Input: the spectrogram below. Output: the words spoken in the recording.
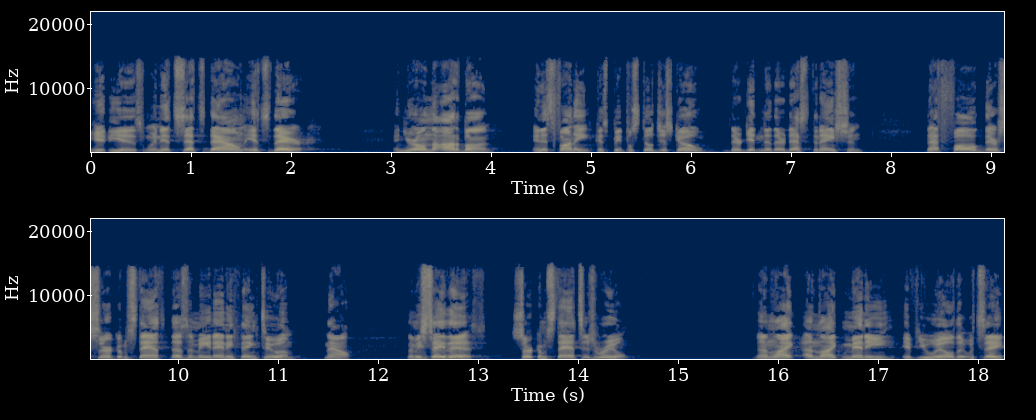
It is, when it sets down, it's there. And you're on the Autobahn. And it's funny because people still just go. They're getting to their destination. That fog, their circumstance, doesn't mean anything to them. Now, let me say this circumstance is real. Unlike, unlike many, if you will, that would say,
